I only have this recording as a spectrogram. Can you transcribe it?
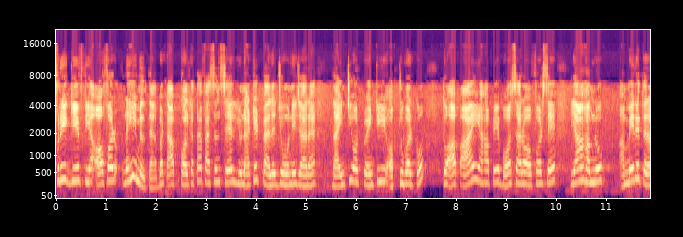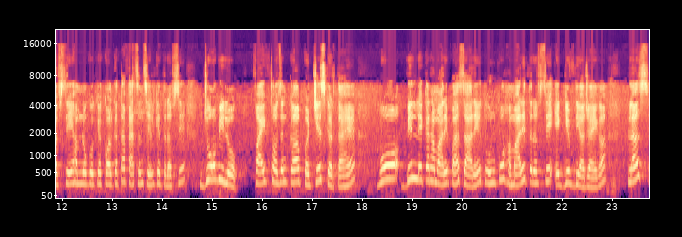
फ्री गिफ्ट या ऑफ़र नहीं मिलता है। बट आप Kolkata fashion sale united palace जो होने जा रहा है 90 और 20 अक्टूबर को तो आप आए यहाँ पे, बहुत सारा ऑफर्स है। यहाँ हम लोग, मेरे तरफ़ से, हम लोगों के कोलकाता फ़ैशन सेल के तरफ़ से, जो भी लोग 5000 का परचेज करता है वो बिल लेकर हमारे पास आ रहे हैं तो उनको हमारे तरफ़ से एक गिफ्ट दिया जाएगा। प्लस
